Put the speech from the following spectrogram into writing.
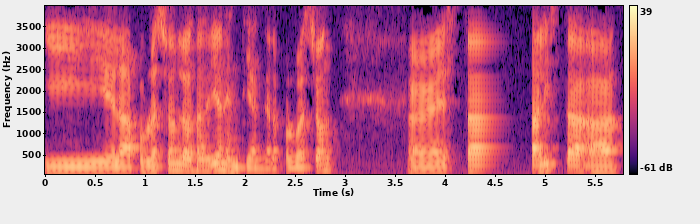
Y la población lo también entiende, la población eh, está lista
